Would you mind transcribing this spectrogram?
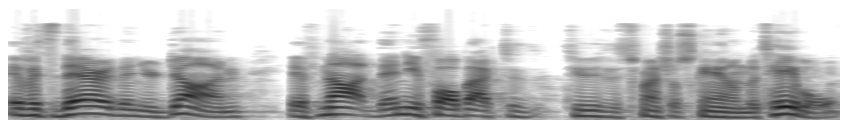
if it's there, then you're done. If not, then you fall back to, to the sequential scan on the table.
